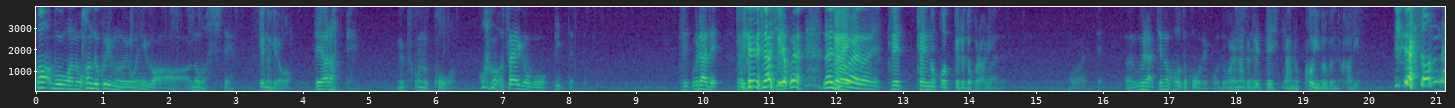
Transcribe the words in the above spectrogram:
は？あもうあのハンドクリームのようにわー伸ばして。手のひらは手洗って。でこの甲は？こう最後もうピッてやって。絶裏で。ラジオやラジオやのに。絶対残ってるところあるやん。こうやって。うん裏手の甲と甲でこうどうこれなんか絶対しあの濃い部分とかあるやん。いやそんな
